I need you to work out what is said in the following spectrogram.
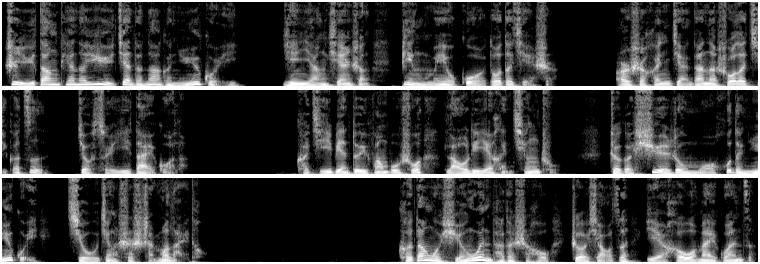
至于当天他遇见的那个女鬼，阴阳先生并没有过多的解释，而是很简单的说了几个字，就随意带过了。可即便对方不说，老李也很清楚，这个血肉模糊的女鬼究竟是什么来头。可当我询问他的时候，这小子也和我卖关子，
